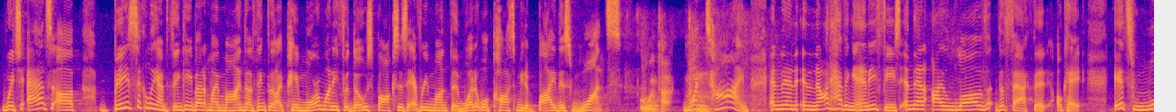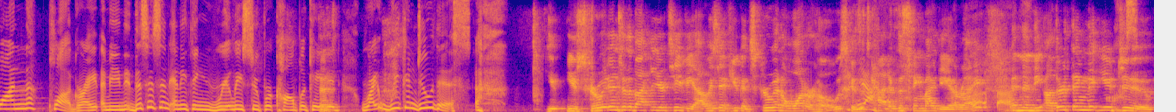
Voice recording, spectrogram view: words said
which adds up. Basically, I'm thinking about it in my mind. I think that I pay more money for those boxes every month than what it will cost me to buy this once. For one time. One mm -hmm. time. And then and not having any fees. And then I love the fact that, okay, it's one plug, right? I mean, this isn't anything really super complicated, That's right? We can do this. you, you screw it into the back of your TV. I always say if you can screw in a water hose, because yeah. it's kind of the same idea, right? And then the other thing that you do,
